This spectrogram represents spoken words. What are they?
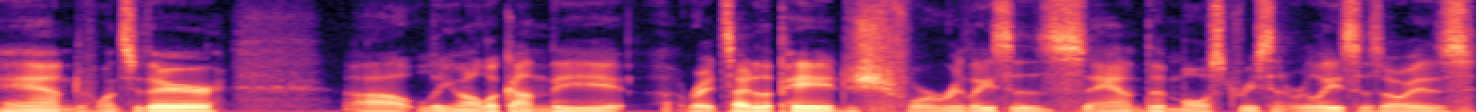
and once you're there, uh, you know, look on the right side of the page for releases, and the most recent release is always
